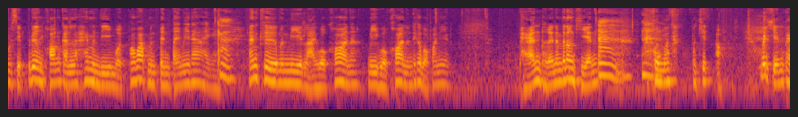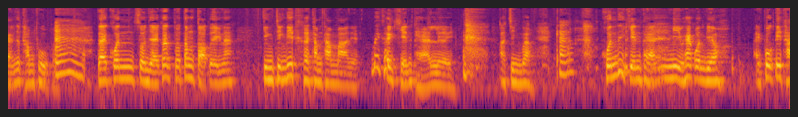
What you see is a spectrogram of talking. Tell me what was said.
ำสิบเรื่องพร้อมกันแล้วให้มันดีหมด เพราะว่ามันเป็นไปไม่ได้ไงค่ะนั่นคือมันมีหลายหัวข้อนะมีหัวข้อหนึงที่เขาบอกว่าเนี่ยแผนเผยนั้นไม่ต้องเขียนอ่าคนมามาคิดเอาไม่เขียนแผนจะทำถูกเหรออ่าแต่คนส่วนใหญ่ก็ต้องตอบตัวเองนะ จริง ๆ ที่เคยทำทำมาเนี่ยไม่เคยเขียนแผนเลยเอาจริงป่ะค่ะคนที่เขียนแผนมีอยู่แค่คนเดียวไอ้พวกที่ท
